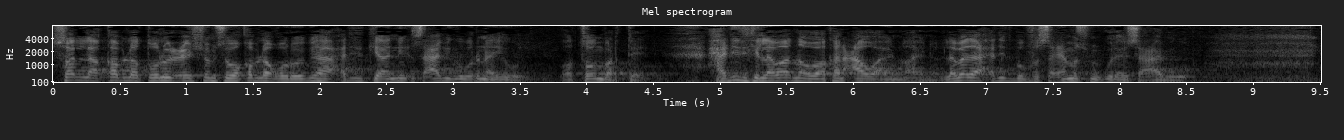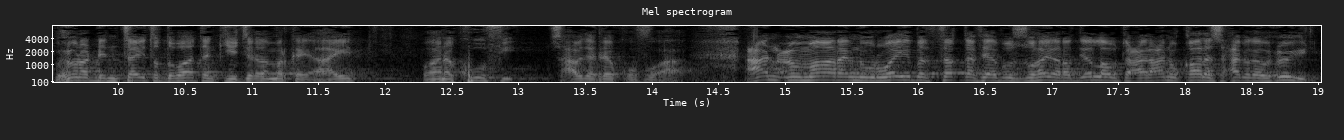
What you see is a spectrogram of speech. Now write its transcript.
Sallaa qabla uluuci shamsi wa qabla quruubiha xadiidkii saxaabiga warinaya wey waad soo marteen. Xadiidkii labaadna waa kan caawa hayno. Labadaa xadiid buu fi muslim ku lehay wuxuuna dhintay toddobaatankii hijrada markay ahayd waana kuufi saxaabada reer kuufu ahaa. Can cumaara ibni ruwayba aaqafi abu zuhayr radi allahu tacala canhu qaala wuxuu yidhi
